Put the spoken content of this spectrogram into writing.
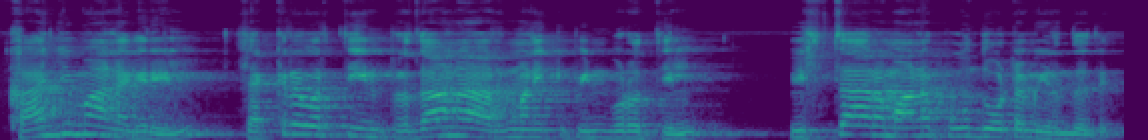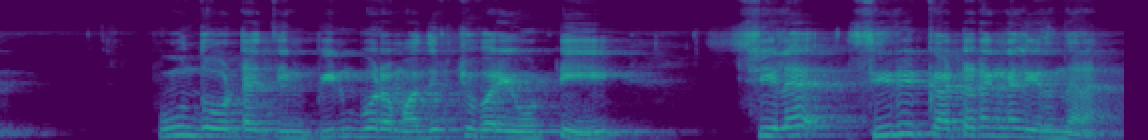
காஞ்சிமா நகரில் சக்கரவர்த்தியின் பிரதான அரண்மனைக்கு பின்புறத்தில் விஸ்தாரமான பூந்தோட்டம் இருந்தது. பூந்தோட்டத்தின் பின்புற மதிர்ச்சுவரை ஒட்டி சில சிறு கட்டடங்கள் இருந்தன.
